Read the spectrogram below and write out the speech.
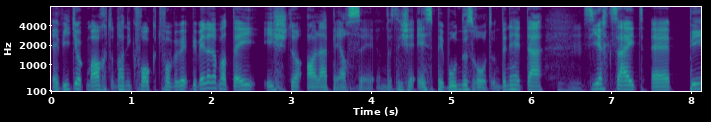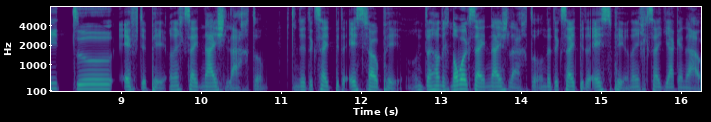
ein Video gemacht und habe gefragt, von, bei welcher Partei ist der Alain Berset? Und das ist ein SP-Bundesrat. Und dann hat er sich gesagt, äh, bei der FDP. Und ich habe gesagt, nein, schlechter. Und dann hat er gesagt, bei der SVP. Und dann habe ich nochmal gesagt, nein, schlechter. Und dann hat er gesagt, bei der SP. Und dann habe ich gesagt, ja, genau.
